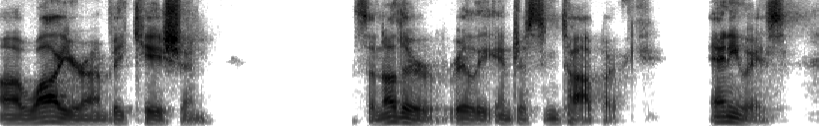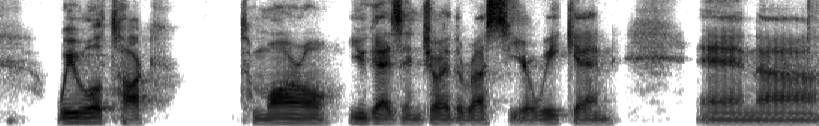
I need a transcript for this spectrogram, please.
uh, while you're on vacation. It's another really interesting topic. Anyways we will talk tomorrow. You guys enjoy the rest of your weekend, and uh,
